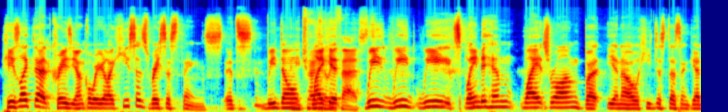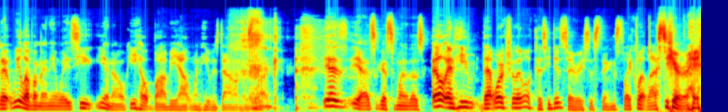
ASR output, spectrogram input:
He's like that crazy uncle where you're like, he says racist things. It's we don't like really it. fast. We we we explain to him why it's wrong, but you know he just doesn't get it. We love him anyways. He you know he helped Bobby out when he was down on his luck. yes, yeah, it's I guess one of those. Oh, and he that works really well because he did say racist things like what last year, right?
